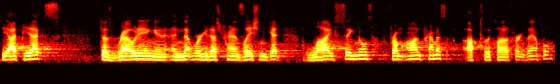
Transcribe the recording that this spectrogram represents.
The IPX does routing and, and networking, does translation, get live signals from on-premise up to the cloud, for example.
